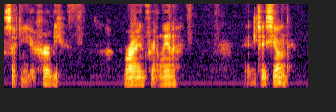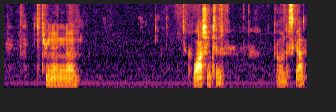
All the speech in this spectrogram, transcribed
Second year, Herbie. Ryan for Atlanta. And Chase Young to 399. Washington, going to Scott.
